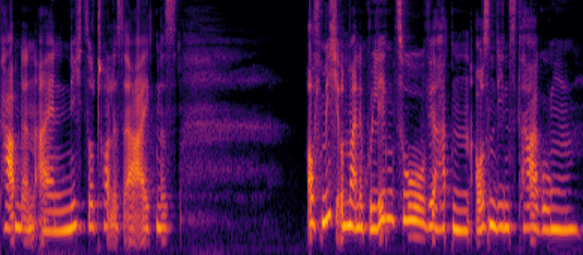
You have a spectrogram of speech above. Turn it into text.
kam dann ein nicht so tolles Ereignis auf mich und meine Kollegen zu. Wir hatten Außendiensttagungen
